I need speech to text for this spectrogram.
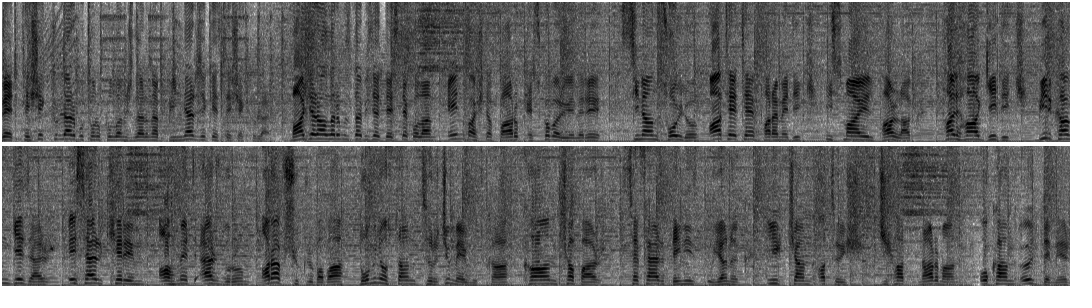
ve teşekkürler butonu kullanıcılarına binlerce kez teşekkürler. Maceralarımızda bize destek olan en başta Faruk Escobar üyeleri Sinan Soylu, ATT Paramedik, İsmail Parlak, Talha Gedik, Birkan Gezer, Eser Kerim, Ahmet Erzurum, Arap Şükrü Baba, Dominos'tan Tırcı Mevlüt K, Kaan Çapar, Sefer Deniz Uyanık, İlkcan Atış, Cihat Narman, Okan Özdemir,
